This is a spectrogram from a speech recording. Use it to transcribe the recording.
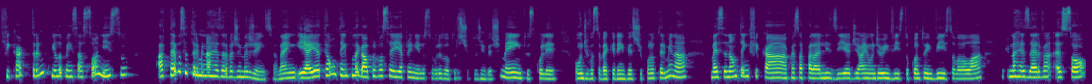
ficar tranquila, pensar só nisso até você terminar a reserva de emergência, né? E aí é até um tempo legal para você ir aprendendo sobre os outros tipos de investimento, escolher onde você vai querer investir quando terminar, mas você não tem que ficar com essa paralisia de ai, onde eu invisto, quanto eu invisto, lá, lá, lá, porque na reserva é só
